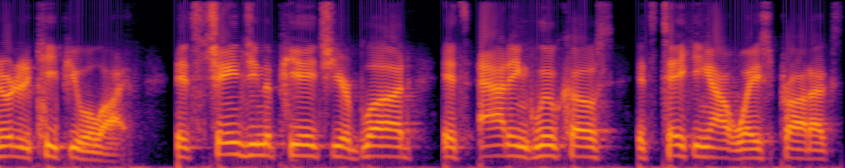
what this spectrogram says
in order to keep you alive. It's changing the pH of your blood, it's adding glucose, it's taking out waste products.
